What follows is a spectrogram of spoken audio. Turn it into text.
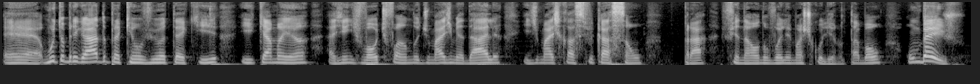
é, muito obrigado para quem ouviu até aqui e que amanhã a gente volte falando de mais medalha e de mais classificação para final no vôlei masculino, tá bom? Um beijo!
